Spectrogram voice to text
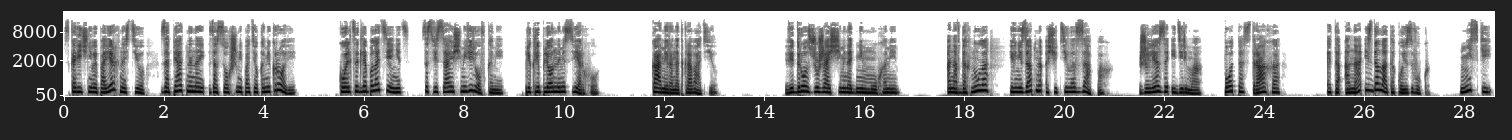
с коричневой поверхностью, запятнанной засохшими потеками крови. Кольца для полотенец со свисающими веревками, прикрепленными сверху. Камера над кроватью ведро с жужжащими над ним мухами. Она вдохнула и внезапно ощутила запах железа и дерьма, пота, страха. Это она издала такой звук. Низкий,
